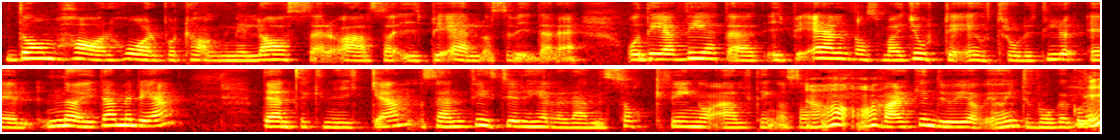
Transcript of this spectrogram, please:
de har hårborttagning med laser och alltså IPL och så vidare. Och det jag vet är att IPL, de som har gjort det, är otroligt eh, nöjda med det. Den tekniken. Sen finns det ju hela det där med sockring och allting och sånt. Ja. Varken du och jag, vi har inte vågat gå Nej,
